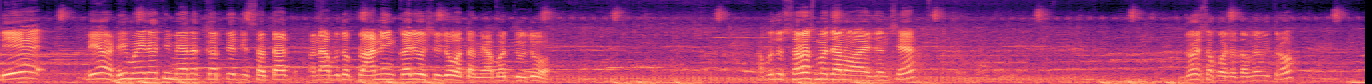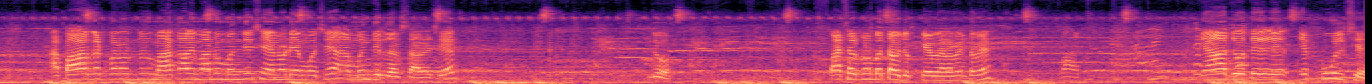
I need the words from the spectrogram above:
બે બે અઢી મહિનાથી મહેનત કરતી હતી સતત અને આ બધું પ્લાનિંગ કર્યું છે. જુઓ તમે આ બધું જુઓ. આ બધું સરસ મજાનું આયોજન છે. જોઈ શકો છો તમે મિત્રો. આ પાવાગઢ પર્વતનું મહાકાળી માનું મંદિર છે એનો ડેમો છે. આ મંદિર દર્શાવે છે. જો પાછળ પણ બતાવજો કેમેરામેન તમે. ત્યાં જો તે એક પુલ છે.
